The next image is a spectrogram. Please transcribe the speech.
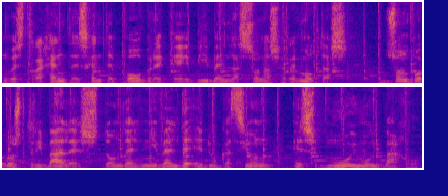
Nuestra gente es gente pobre que vive en las zonas remotas. Son pueblos tribales donde el nivel de educación es muy muy bajo,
